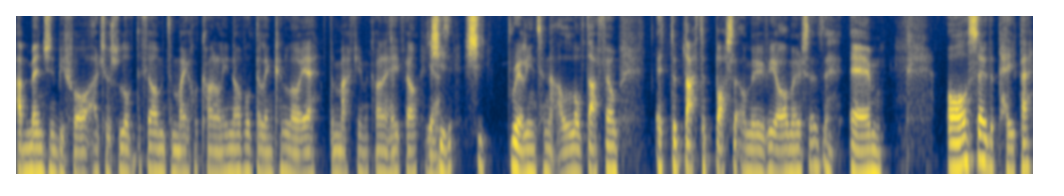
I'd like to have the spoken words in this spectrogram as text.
I've mentioned before. I just love the film. It's a Michael Connelly novel, The Lincoln Lawyer, the Matthew McConaughey film. Yeah. She's she's brilliant in that. I love that film. It's the, that's a boss little movie almost. Um, also, The Paper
